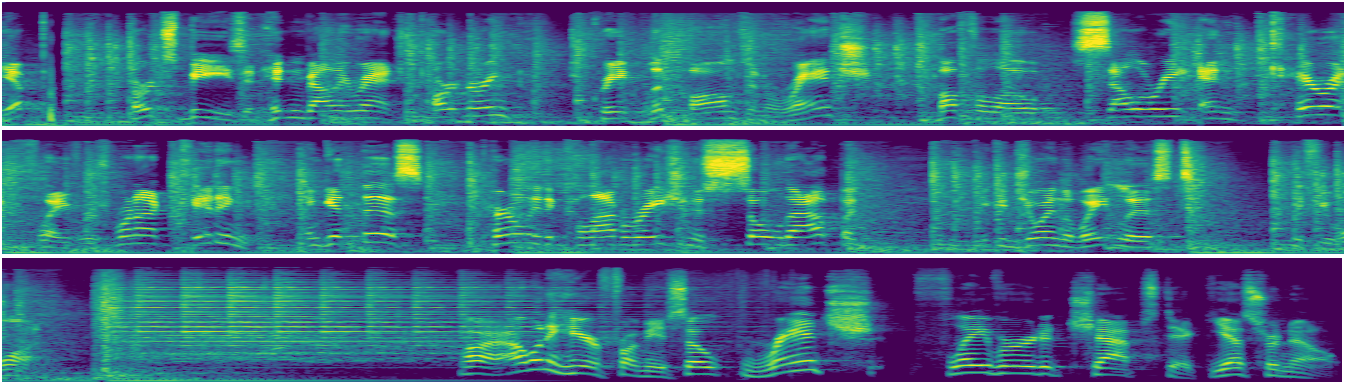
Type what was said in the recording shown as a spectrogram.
Yep. Burt's Bees and Hidden Valley Ranch partnering to create lip balms in ranch, buffalo, celery, and carrot flavors. We're not kidding. And get this apparently the collaboration is sold out, but you can join the wait list if you want. All right, I want to hear from you. So, ranch flavored chapstick, yes or no?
